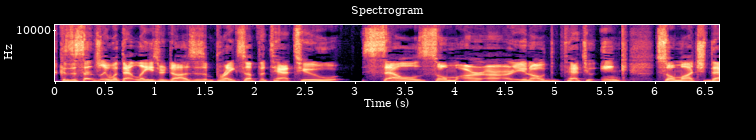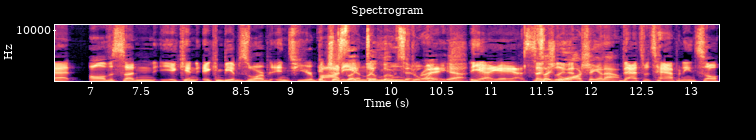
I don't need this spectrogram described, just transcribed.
Because essentially, what that laser does is it breaks up the tattoo cells so or, or you know tattoo ink so much that all of a sudden it can it can be absorbed into your body just, like, and like dilutes moved it, away. right? Yeah. yeah, yeah, yeah. like Essentially, that- washing it out. That's what's happening. So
